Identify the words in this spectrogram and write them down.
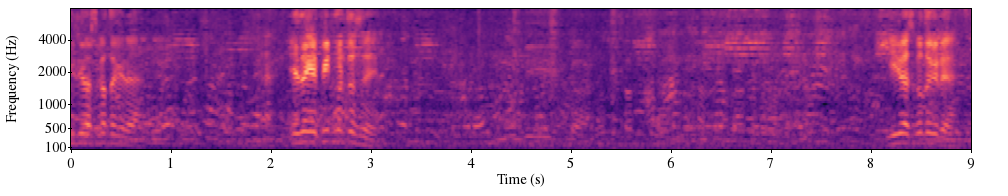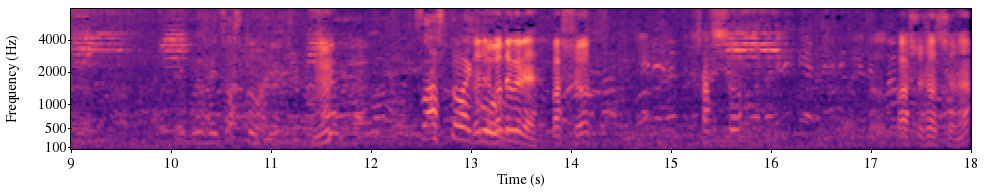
ভিডিও কত করে? এই জায়গায় পিট মারতেছে। ভিডিও কত করে? কত করে? পাঁচশো? সাতশো। পাঁচশো সাতশো না?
